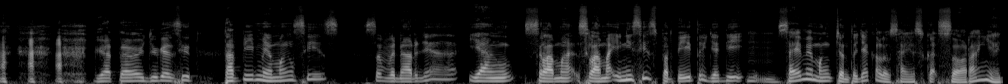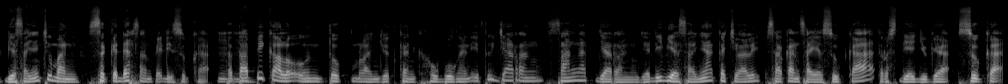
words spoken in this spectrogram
Gak tahu juga sih. Tapi memang sih sebenarnya yang selama selama ini sih seperti itu. Jadi Mm-mm. saya memang contohnya kalau saya suka seseorang ya biasanya cuman sekedar sampai disuka. Mm-mm. Tetapi kalau untuk melanjutkan ke hubungan itu jarang, sangat jarang. Jadi biasanya kecuali misalkan saya suka, terus dia juga suka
